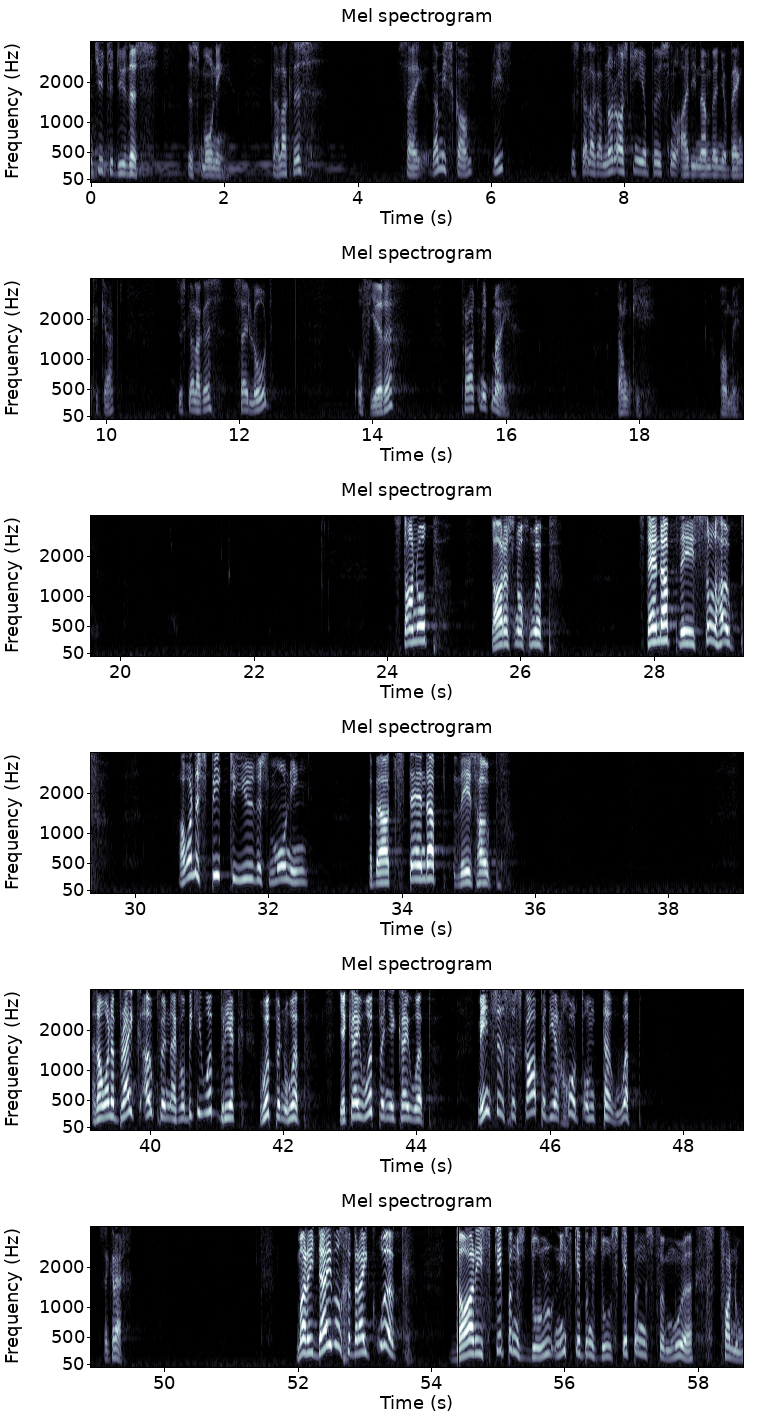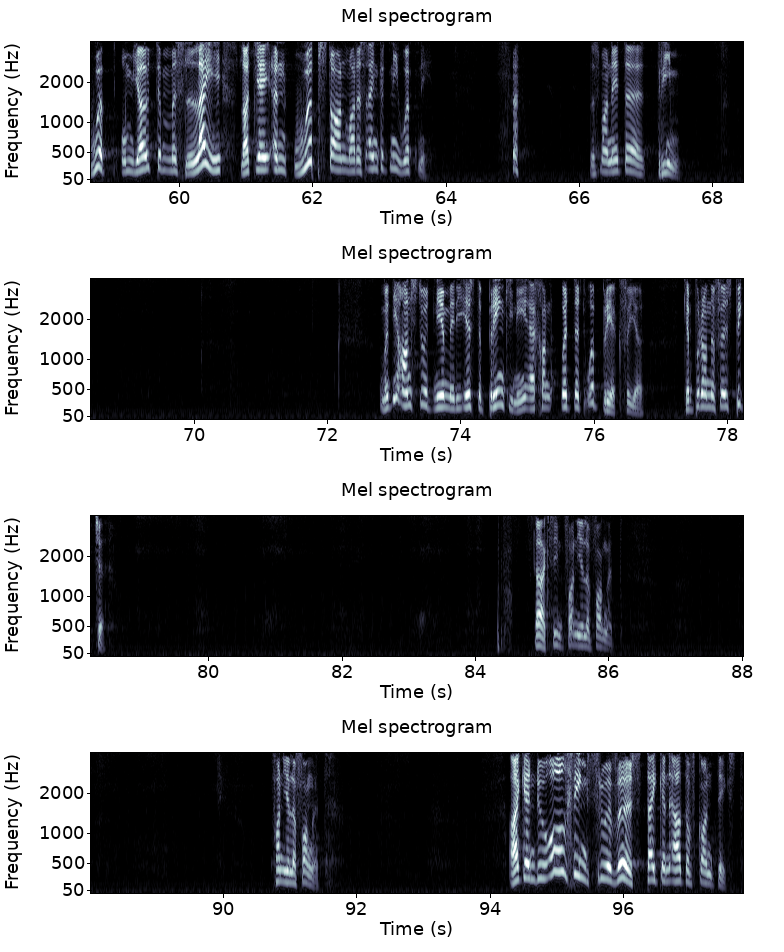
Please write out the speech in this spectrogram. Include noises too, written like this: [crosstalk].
want you to do this this morning. Go like this. Say, me scam, please. Just go like I'm not asking your personal ID number and your bank account. Just go like this. Say, Lord of Here, praat met my. Dankie. Amen. Staan op. Daar is nog hoop. Stand up, there is still hope. I want to speak to you this morning about stand up, there's hope. And I want to break open, ek wil bietjie oopbreek, hoop en hoop. Jy kry hoop en jy kry hoop. Mense is geskape deur God om te hoop. Is ek reg? Maar die duiwel gebruik ook daardie skepingsdoel, nie skepingsdoel, skepingsvermoë van hoop om jou te mislei dat jy in hoop staan, maar dis eintlik nie hoop nie. [laughs] dis maar net 'n dream. Jy moet nie aanstoot neem met die eerste prentjie nie. Ek gaan dit oopbreek vir jou. Can put on the first picture. Ja, ek sien van julle vang dit. Van julle vang dit. I can do all things through a verse taken out of context.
